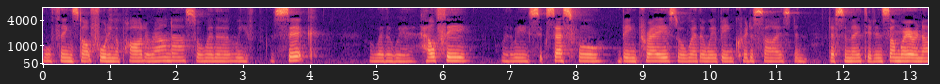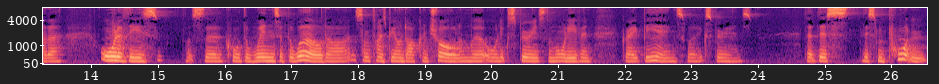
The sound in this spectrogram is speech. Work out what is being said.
or things start falling apart around us, or whether we're sick, or whether we're healthy, whether we're successful, being praised, or whether we're being criticized and decimated in some way or another. All of these, what's the, called the winds of the world, are sometimes beyond our control, and we'll all experience them all, even great beings will experience. That this, this important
